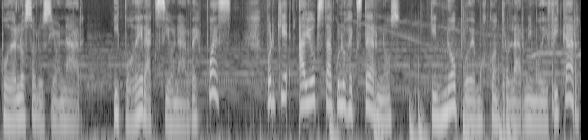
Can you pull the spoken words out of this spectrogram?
poderlo solucionar y poder accionar después, porque hay obstáculos externos que no podemos controlar ni modificar,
